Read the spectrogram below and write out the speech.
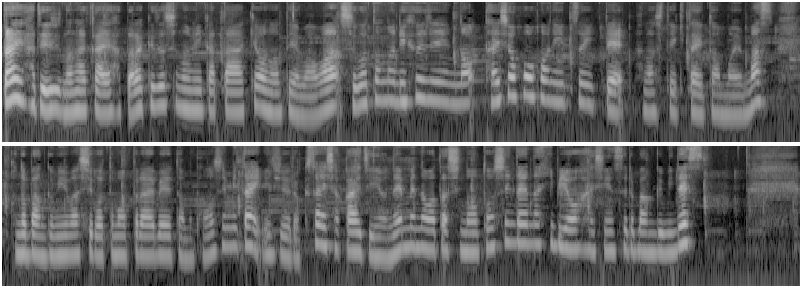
第87回働く女子の味方。今日のテーマは仕事の理不尽の対処方法について話していきたいと思います。この番組は仕事もプライベートも楽しみたい。26歳社会人4年目の私の等身大な日々を配信する番組です。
